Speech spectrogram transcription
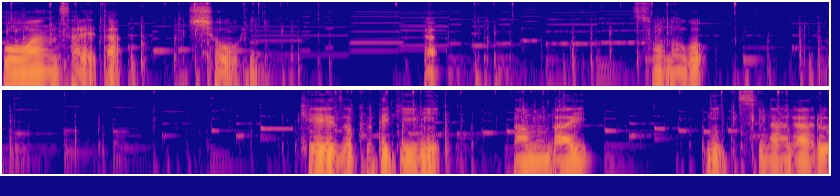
考案された商品がその後継続的に販売につながる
